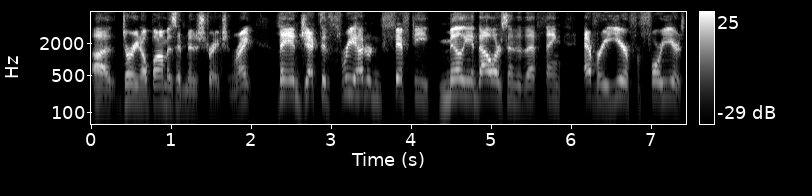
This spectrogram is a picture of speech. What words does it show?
uh, during Obama's administration right? They injected 350 million dollars into that thing every year for 4 years.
